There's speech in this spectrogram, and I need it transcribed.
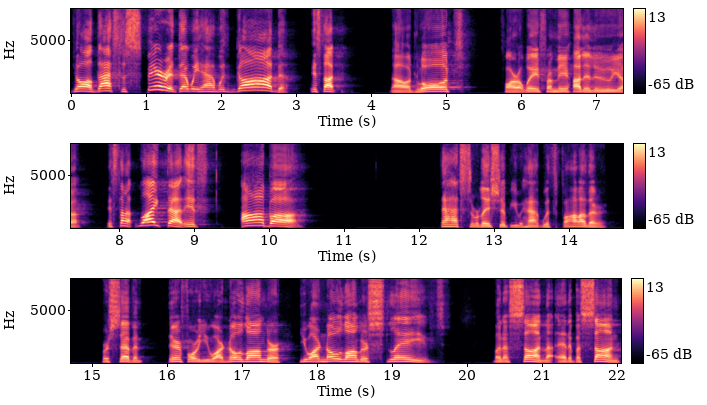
Y'all, that's the spirit that we have with God. It's not, Thou art Lord, far away from me, hallelujah. It's not like that. It's Abba. That's the relationship you have with Father. Verse 7 Therefore, you are no longer, you are no longer slaves, but a son, and if a son,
